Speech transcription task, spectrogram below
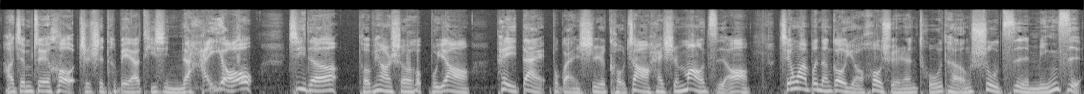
好，节目最后，这是特别要提醒你的，还有记得投票的时候不要佩戴，不管是口罩还是帽子哦，千万不能够有候选人图腾、数字、名字，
